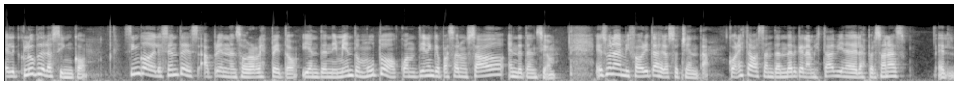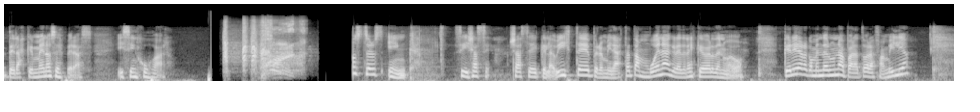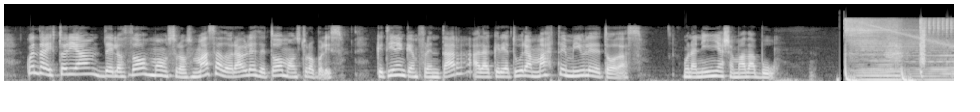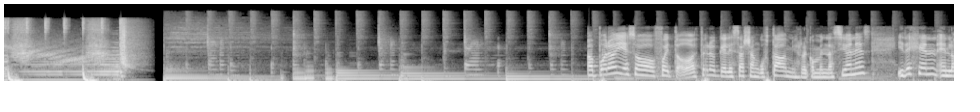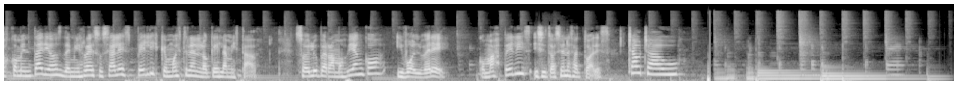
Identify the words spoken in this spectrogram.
El Club de los Cinco. Cinco adolescentes aprenden sobre respeto y entendimiento mutuo cuando tienen que pasar un sábado en detención. Es una de mis favoritas de los 80. Con esta vas a entender que la amistad viene de las personas de las que menos esperas y sin juzgar. Monsters Inc. Sí, ya sé, ya sé que la viste, pero mira, está tan buena que la tenés que ver de nuevo. Quería recomendar una para toda la familia. Cuenta la historia de los dos monstruos más adorables de todo Monstrópolis, que tienen que enfrentar a la criatura más temible de todas, una niña llamada Boo. Por hoy eso fue todo. Espero que les hayan gustado mis recomendaciones y dejen en los comentarios de mis redes sociales pelis que muestren lo que es la amistad. Soy Lupe Ramos Bianco y volveré con más pelis y situaciones actuales. Chau chau.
